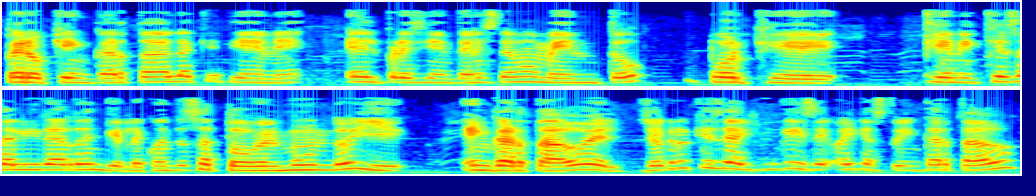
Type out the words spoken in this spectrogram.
pero que encartada la que tiene el presidente en este momento, porque tiene que salir a rendirle cuentas a todo el mundo y encartado él. Yo creo que si alguien que dice, oiga, estoy encartado,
